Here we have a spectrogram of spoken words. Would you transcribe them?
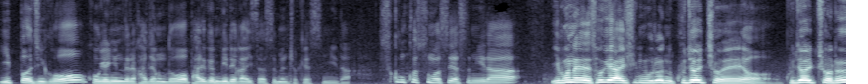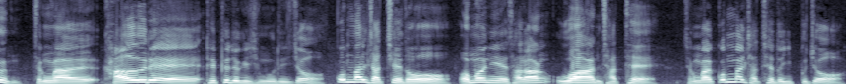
이뻐지고 고객님들의 가정도 밝은 미래가 있었으면 좋겠습니다. 수꾼 코스모스였습니다. 이번에 소개할 식물은 구절초예요. 구절초는 정말 가을의 대표적인 식물이죠. 꽃말 자체도 어머니의 사랑, 우아한 자태, 정말 꽃말 자체도 이쁘죠.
